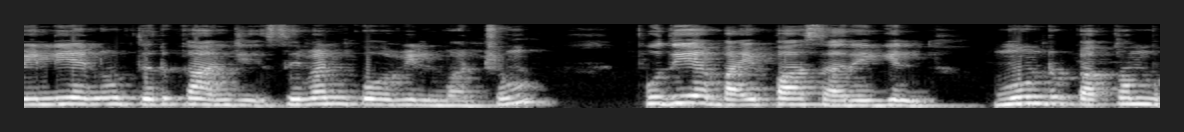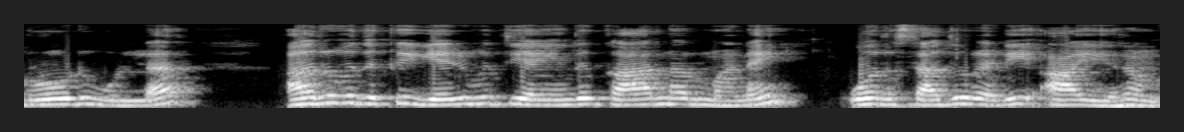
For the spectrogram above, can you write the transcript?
வில்லியனூர் திருக்காஞ்சி சிவன் கோவில் மற்றும் புதிய பைபாஸ் அருகில் மூன்று பக்கம் ரோடு உள்ள அறுபதுக்கு எழுபத்தி ஐந்து கார்னர் மனை ஒரு சதுரடி ஆயிரம்.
